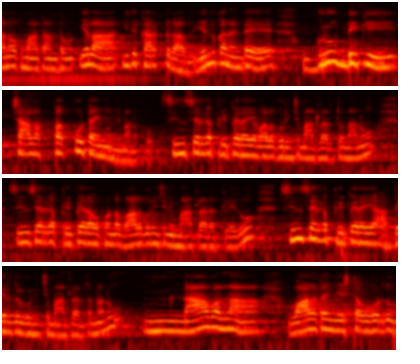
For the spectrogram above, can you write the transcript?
తను ఒక మాట అంటాం. ఇలా ఇది కరెక్ట్ కాదు. ఎందుకనంటే గ్రూప్ డికి చాలా తక్కువ టైం ఉంది మనకు. సిన్సియర్గా ప్రిపేర్ అయ్యే వాళ్ళ గురించి మాట్లాడుతున్నాను. సిన్సియర్గా ప్రిపేర్ అవ్వకుండా వాళ్ళ గురించి నేను మాట్లాడట్లేదు. సిన్సియర్గా ప్రిపేర్ అయ్యే అభ్యర్థుల గురించి మాట్లాడుతున్నాను. నా వలన వాళ్ళ టైం వేస్ట్ అవ్వకూడదు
